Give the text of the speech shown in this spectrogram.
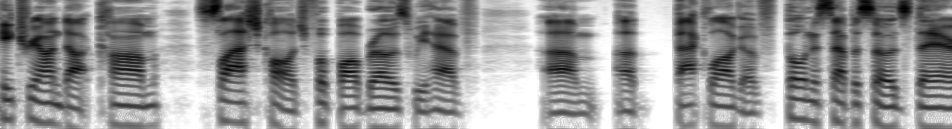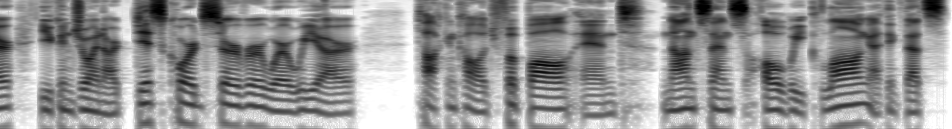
patreon.com slash college football bros. We have um, a backlog of bonus episodes there. You can join our Discord server where we are talking college football and nonsense all week long. I think that's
